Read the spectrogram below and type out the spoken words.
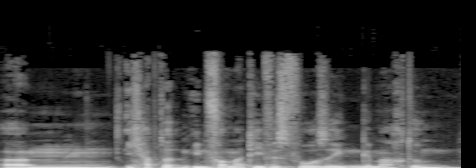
Ähm, ich habe dort ein informatives Vorsingen gemacht, um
